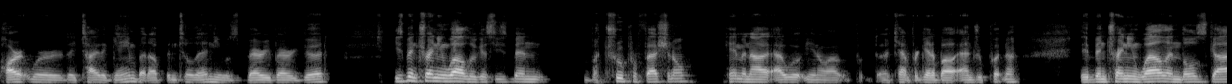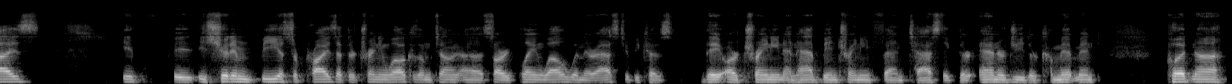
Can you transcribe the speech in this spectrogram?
part where they tie the game, but up until then he was very very good. He's been training well, Lucas. He's been a true professional. Him and I, I will, you know, I, I can't forget about Andrew Putna they've been training well, and those guys, it it, it shouldn't be a surprise that they're training well because I'm telling, uh, sorry, playing well when they're asked to because they are training and have been training fantastic. Their energy, their commitment, Putna,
